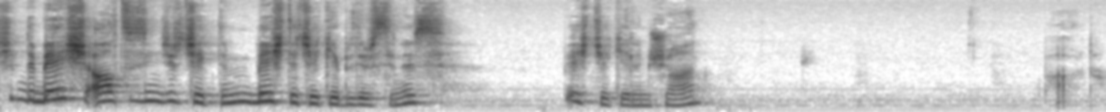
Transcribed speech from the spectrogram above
Şimdi 5 6 zincir çektim. 5 de çekebilirsiniz. 5 çekelim şu an. Pardon.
